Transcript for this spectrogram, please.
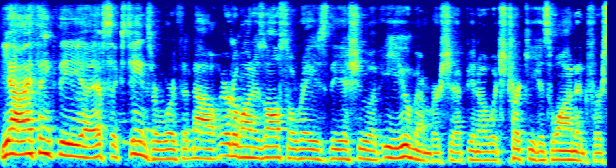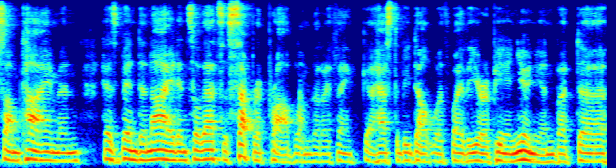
Yeah, I think the uh, F-16s are worth it. Now, Erdogan has also raised the issue of EU membership, you know, which Turkey has wanted for some time and has been denied, and so that's a separate problem that I think uh, has to be dealt with by the European Union. But uh,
